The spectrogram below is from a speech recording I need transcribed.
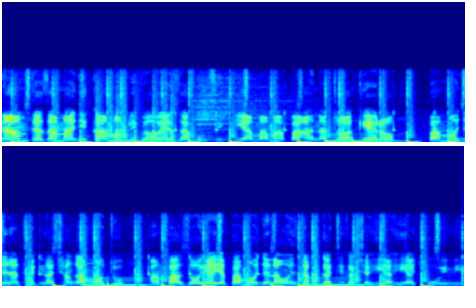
Na mtazamaji, kama mlivyoweza kumsikia mama hapa, anatoa kero pamoja na, na changamoto ambazo yeye pamoja na wenzake katika shehia hii ya Chuini.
